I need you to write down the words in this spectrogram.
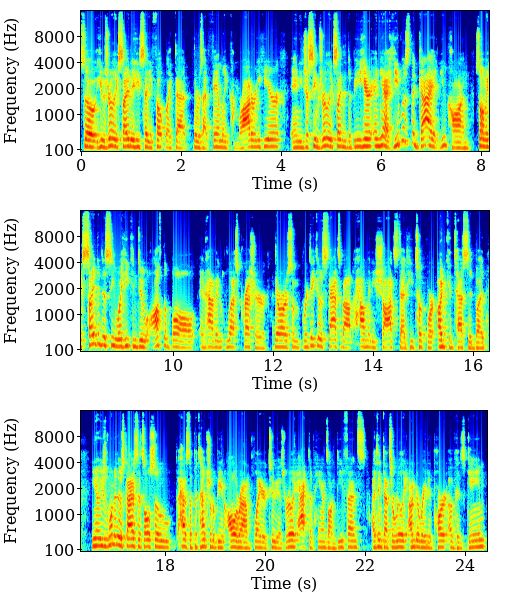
So he was really excited. He said he felt like that there was that family camaraderie here, and he just seems really excited to be here. And yeah, he was the guy at UConn. So I'm excited to see what he can do off the ball and having less pressure. There are some ridiculous stats about how many shots that he took were uncontested, but you know, he's one of those guys that's also has the potential to be an all-around player too. He has really active hands-on defense. I think that's a really underrated part of his game.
